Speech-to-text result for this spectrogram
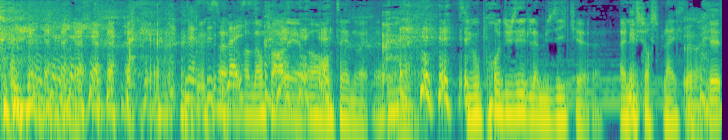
Merci Splice. On en parlait hors antenne. Ouais. si vous produisez de la musique, euh, allez sur Splice. Ouais. Yes.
